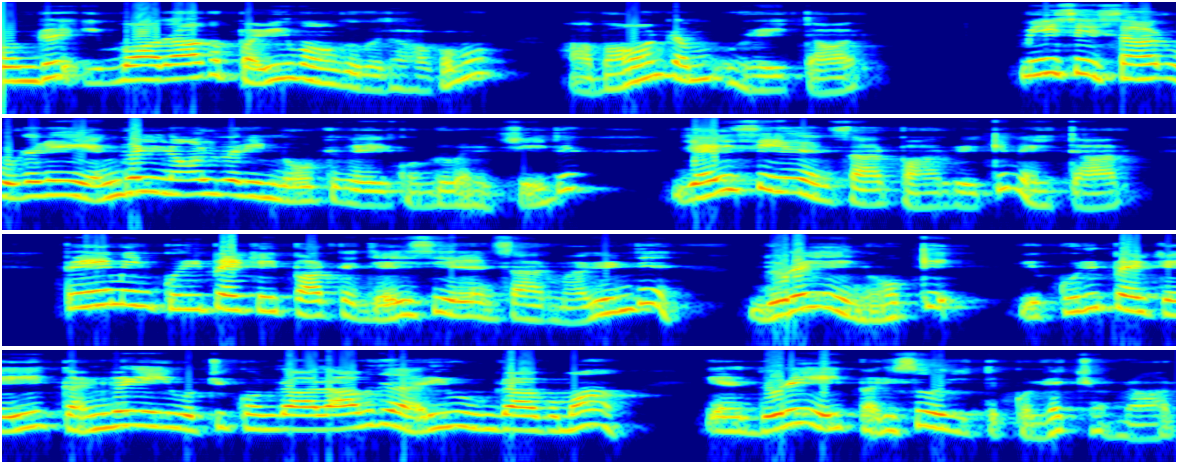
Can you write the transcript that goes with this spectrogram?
கொண்டு இவ்வாறாக பழி வாங்குவதாகவும் அபாண்டம் உரைத்தார். மீசை சார் உடனே எங்கள் நால்வரின் நோட்டுகளை கொண்டு வரச் செய்து ஜெய்சீலன் சார் பார்வைக்கு வைத்தார். பிரேமின் குறிப்பேட்டை பார்த்த ஜெய்சீலன் சார் மகிழ்ந்து துரையை நோக்கி இக்குறிப்பேட்டையை கண்களில் ஒற்றிக்கொண்டாலாவது அறிவு உண்டாகுமா? என துரையை பரிசோதித்துக் கொள்ளச் சொன்னார்.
